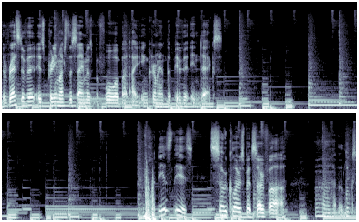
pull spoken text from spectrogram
The rest of it is pretty much the same as before, but I increment the pivot index. What is this? It's so close but so far. Ah, it looks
